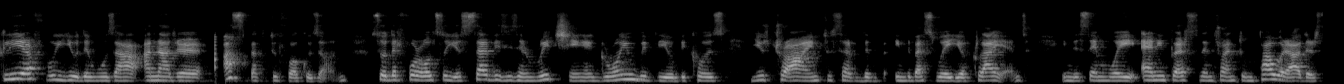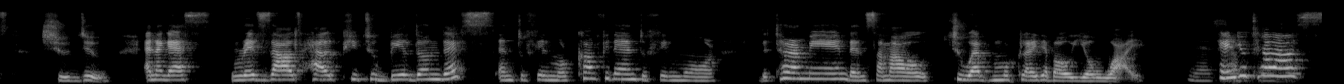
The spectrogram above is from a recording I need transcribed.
clear for you there was a, another aspect to focus on. So therefore also your service is enriching and growing with you because you're trying to serve the, in the best way your client in the same way any person trying to empower others should do. And i guess results help you to build on this and to feel more confident to feel more determined and somehow to have more clarity about your why. Yes can absolutely. you tell us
